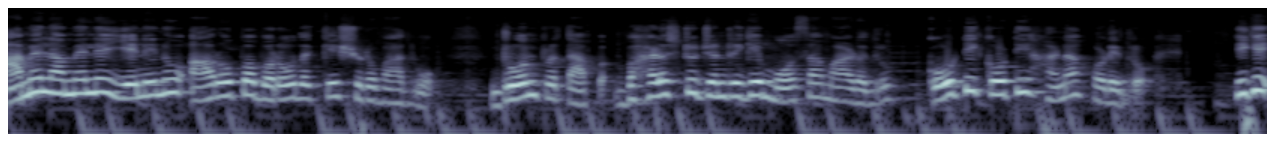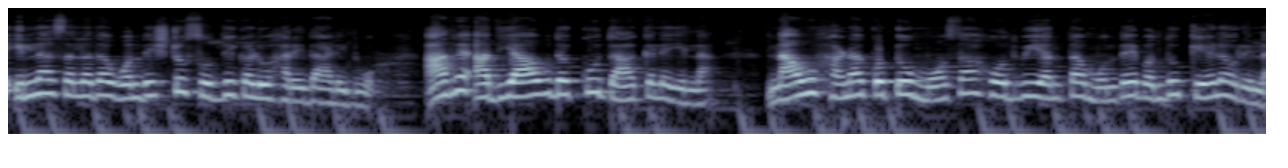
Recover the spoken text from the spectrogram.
ಆಮೇಲೆ ಆಮೇಲೆ ಏನೇನೋ ಆರೋಪ ಬರೋದಕ್ಕೆ ಶುರುವಾದವು. ಡ್ರೋನ್ ಪ್ರತಾಪ್ ಬಹಳಷ್ಟು ಜನರಿಗೆ ಮೋಸ ಮಾಡಿದ್ರು, ಕೋಟಿ ಕೋಟಿ ಹಣ ಹೊಡೆದ್ರು. ಹೀಗೆ ಇಲ್ಲ ಸಲ್ಲದ ಒಂದಿಷ್ಟು ಸುದ್ದಿಗಳು ಹರಿದಾಡಿದ್ವು. ಆದರೆ ಅದ್ಯಾವುದಕ್ಕೂ ದಾಖಲೆ ಇಲ್ಲ. ನಾವು ಹಣ ಕೊಟ್ಟು ಮೋಸ ಹೋದ್ವಿ ಅಂತ ಮುಂದೆ ಬಂದು ಕೇಳೋರಿಲ್ಲ.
